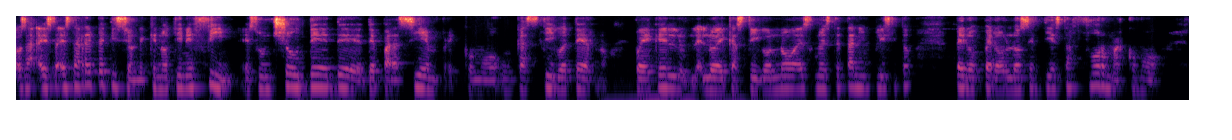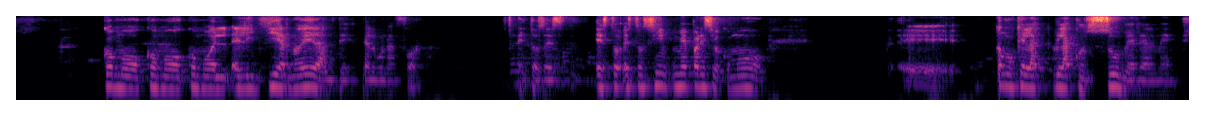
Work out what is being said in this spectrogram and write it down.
o sea, esta, repetición de que no tiene fin, es un show de, de, para siempre, como un castigo eterno. Puede que lo de castigo no, es, no esté tan implícito, pero, pero lo sentí de esta forma, como, como, como, como el, el infierno de Dante, de alguna forma. Entonces, esto, esto sí me pareció como, eh, como que la, consume realmente.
